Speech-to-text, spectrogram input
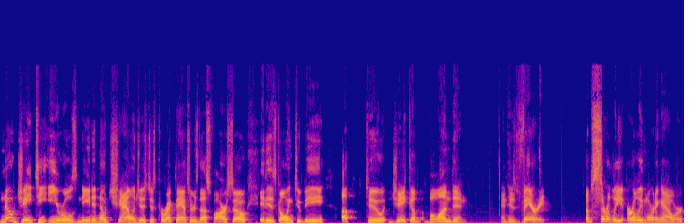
no JTE rules needed, no challenges, just correct answers thus far. So it is going to be up to Jacob Blunden and his very absurdly early morning hour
